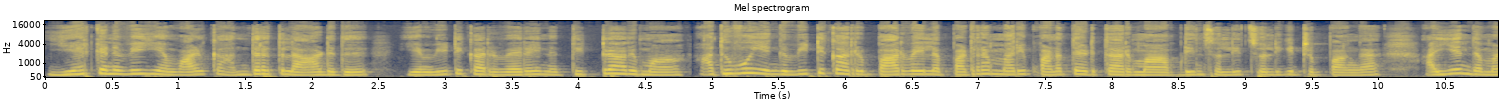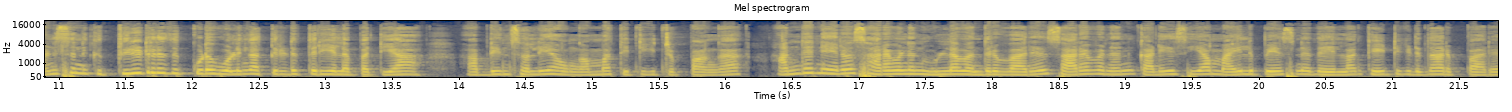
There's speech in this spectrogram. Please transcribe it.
ஏற்கனவே என் வாழ்க்கை அந்தரத்தில் ஆடுது. என் வீட்டுக்காரர் வேற என்னை திட்டுறாருமா. அதுவும் எங்க வீட்டுக்காரர் பார்வையில படுற மாதிரி பணத்தை எடுத்தாருமா அப்படின்னு சொல்லி சொல்லிக்கிட்டு இருப்பாங்க. ஐயா இந்த மனுஷனுக்கு திருடுறதுக்கு கூட ஒழுங்கா திருட தெரியல பத்தியா? அப்படின்னு சொல்லி அவங்க அம்மா திட்டிக்கிட்டு இருப்பாங்க. அந்த நேரம் சரவணன் உள்ளே வந்துடுவார் சரவணன் கடைசியாக மயில் பேசினதையெல்லாம் கேட்டுக்கிட்டு தான் இருப்பார்.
